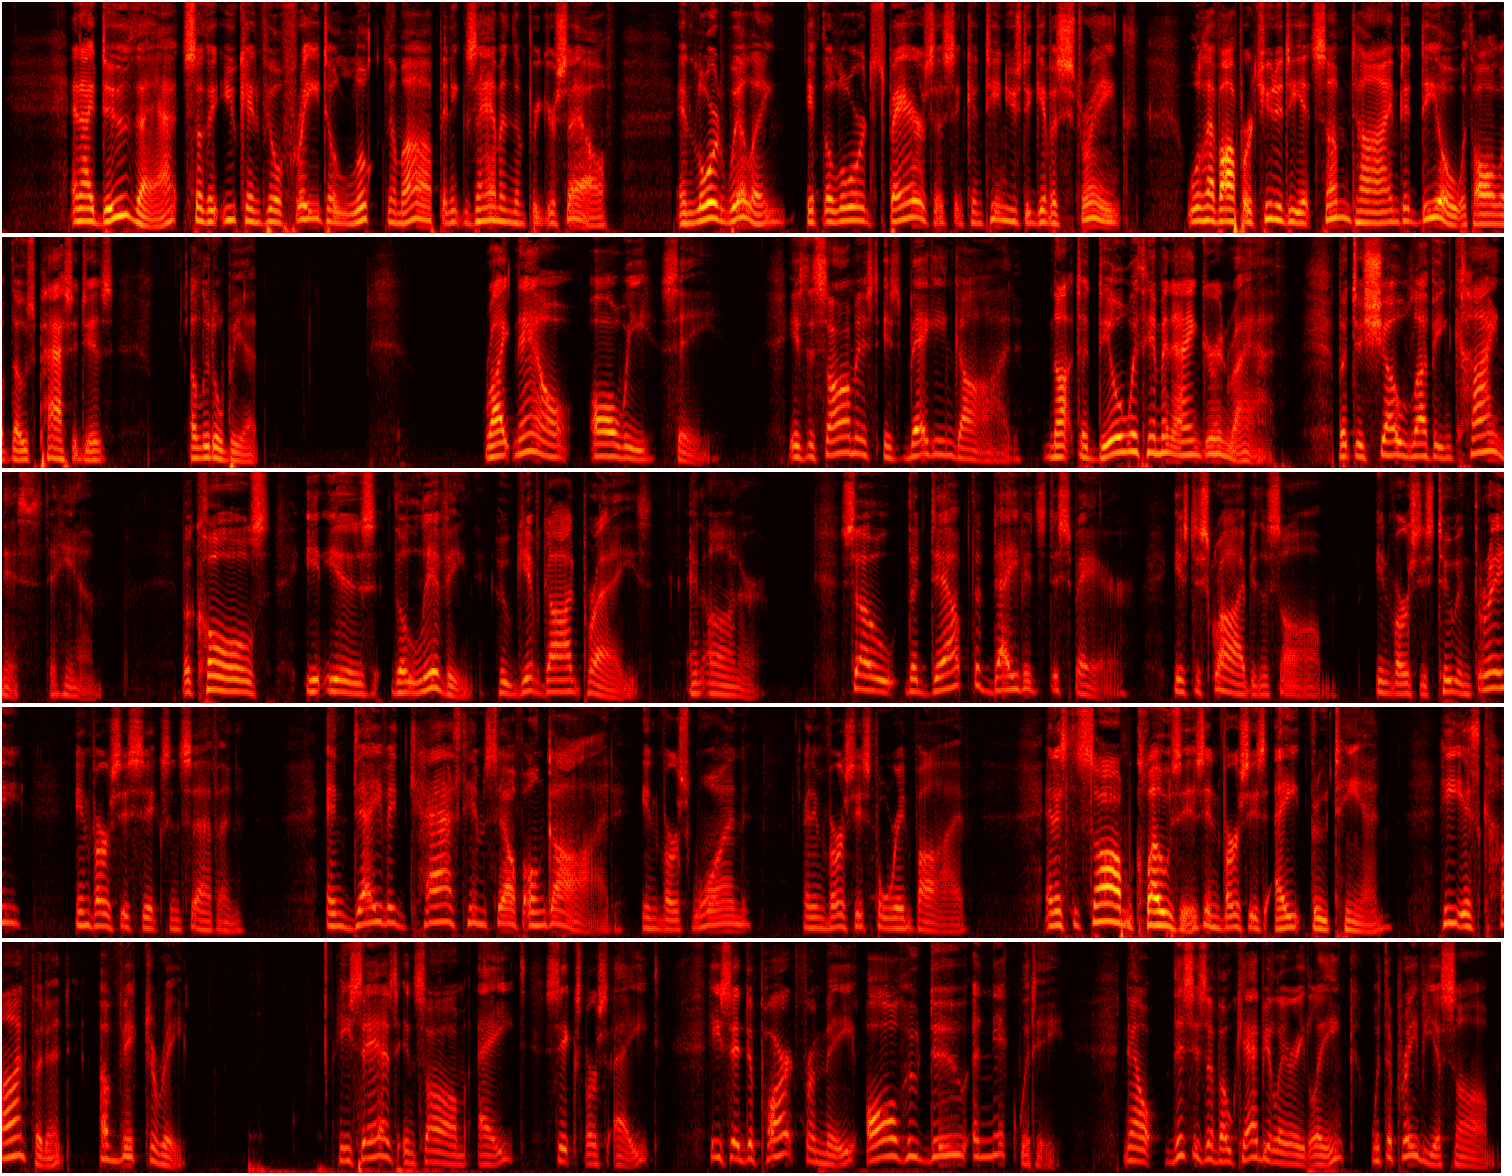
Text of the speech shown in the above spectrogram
and I do that so that you can feel free to look them up and examine them for yourself. And Lord willing, if the Lord spares us and continues to give us strength, we'll have opportunity at some time to deal with all of those passages a little bit. Right now, all we see is the psalmist is begging God not to deal with him in anger and wrath, but to show loving kindness to him because it is the living who give God praise and honor. So the depth of David's despair is described in the psalm in verses 2 and 3, in verses 6 and 7. And David cast himself on God in verse 1 and in verses 4 and 5. And as the psalm closes in verses 8 through 10, he is confident of victory. He says in Psalm 8, 6 verse 8, he said, Depart from me, all who do iniquity. Now, this is a vocabulary link with the previous psalm.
